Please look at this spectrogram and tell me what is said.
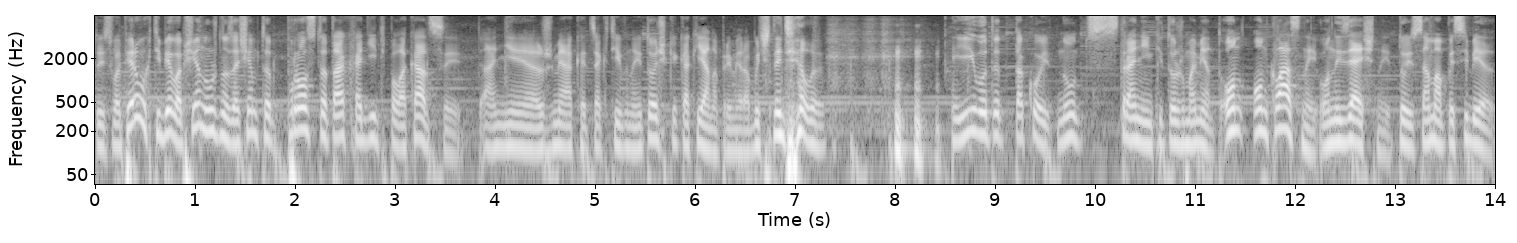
То есть, во-первых, тебе вообще нужно зачем-то просто так ходить по локации, а не жмякать активные точки, как я, например, обычно делаю. И вот это такой, ну, странненький тоже момент. Он, он классный, он изящный. То есть сама по себе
